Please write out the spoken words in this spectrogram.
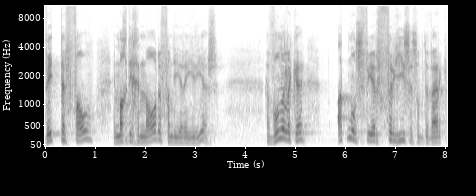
wette val en mag die genade van die Here hier heers. 'n Wonderlike atmosfeer vir Jesus om te werk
